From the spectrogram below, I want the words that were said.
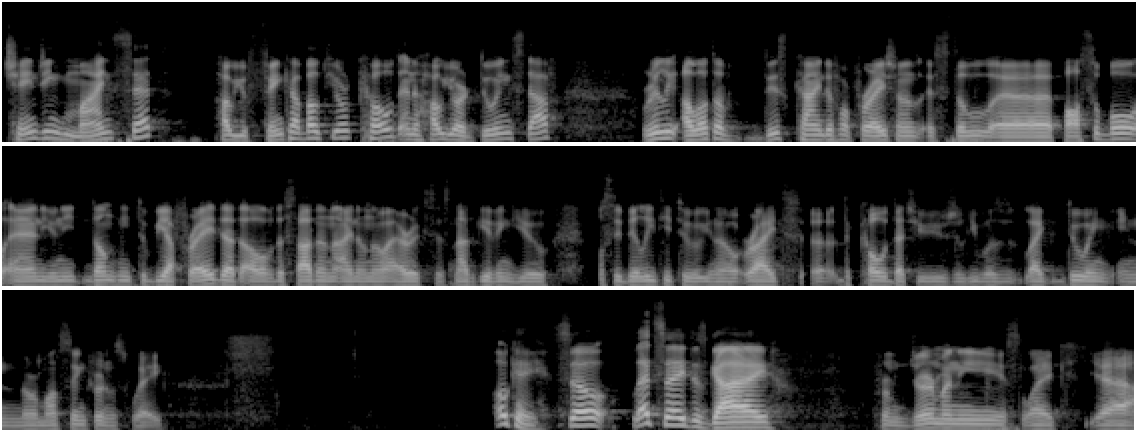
changing mindset, how you think about your code and how you're doing stuff, really a lot of this kind of operations is still uh, possible, and you need, don't need to be afraid that all of a sudden, I don't know, Rx is not giving you possibility to you know write uh, the code that you usually was like doing in normal synchronous way. Okay, so let's say this guy from Germany is like, yeah,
